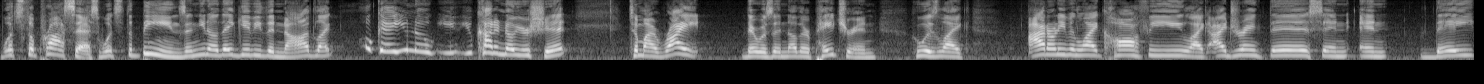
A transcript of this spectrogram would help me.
what's the process? What's the beans? And you know, they give you the nod like, okay, you know, you, you kind of know your shit. To my right, there was another patron who was like, I don't even like coffee, like I drink this and and they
